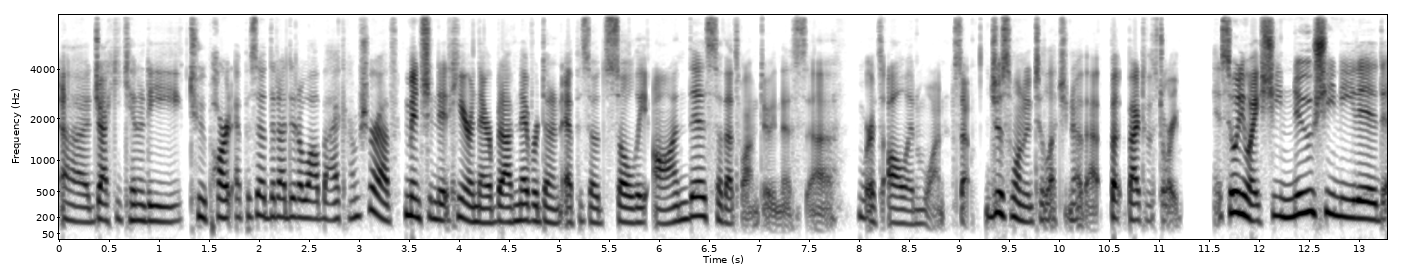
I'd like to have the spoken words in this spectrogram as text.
uh, Jackie Kennedy two part episode that I did a while back, and I'm sure I've mentioned it here and there, but I've never done an episode solely on this, so that's why I'm doing this. Uh, where it's all in one. So just wanted to let you know that. But back to the story. So, anyway, she knew she needed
